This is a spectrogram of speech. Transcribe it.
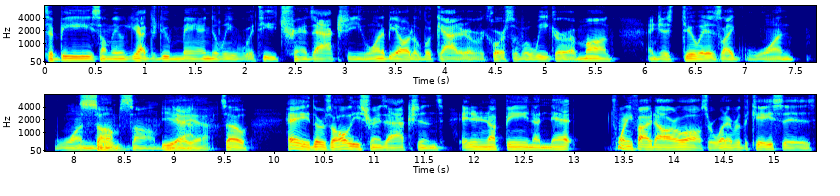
to be something you have to do manually with each transaction. You want to be able to look at it over the course of a week or a month and just do it as like one one Sum. sum. yeah, yeah. So hey, there's all these transactions. It ended up being a net $25 loss or whatever the case is.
